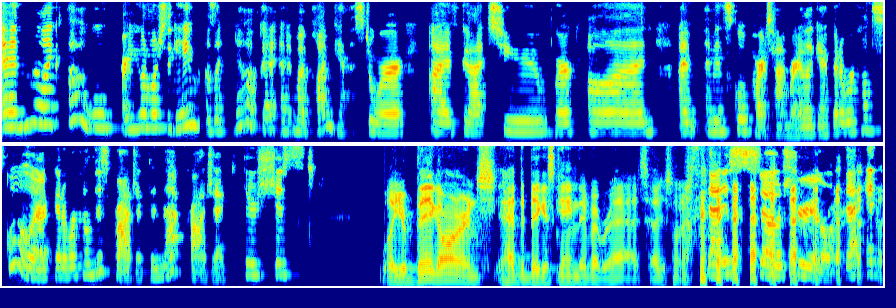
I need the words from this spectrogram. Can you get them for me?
And we were like, oh, well, are you going to watch the game? I was like, no, I've got to edit my podcast or I've got to work on, I'm, I'm in school part time, right? Like, I've got to work on school or I've got to work on this project and that project. There's just. Well, your big orange had the biggest game they've ever had. So I just want to. that is so true. That and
